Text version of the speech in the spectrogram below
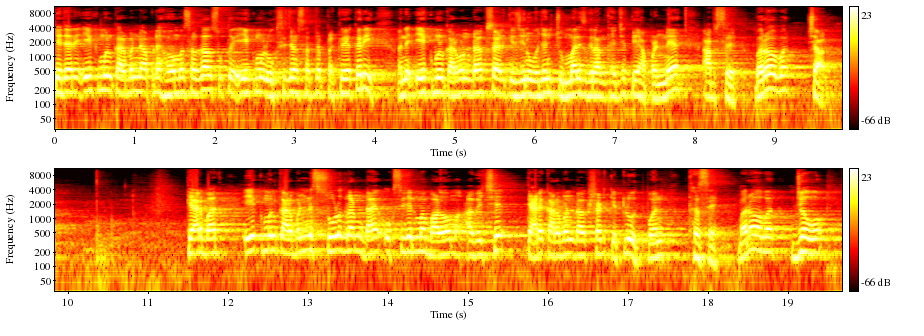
કે જ્યારે એક મૂળ કાર્બનને આપણે હવામાં સળગાવશું તો એક મૂળ ઓક્સિજન સાથે પ્રક્રિયા કરી અને એક મૂળ કાર્બન ડાયોક્સાઇડ કે જેનું વજન ચુમ્માલીસ ગ્રામ થાય છે તે આપણને આપશે. બરાબર? ચાલો. ત્યારબાદ એક મોલ કાર્બનને સોળ ગ્રામ ડાય ઓક્સિજનમાં બાળવામાં આવે છે, ત્યારે કાર્બન ડાયોક્સાઇડ કેટલું ઉત્પન્ન થશે? બરાબર? જુઓ.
